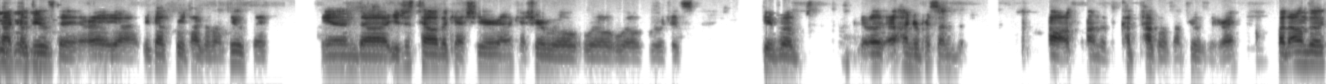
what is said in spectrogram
taco Tuesday, right? Yeah, you got free tacos on Tuesday. And uh, you just tell the cashier and the cashier will, will, will, will just give a, a hundred percent off on the tacos on Tuesday, right? But on the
